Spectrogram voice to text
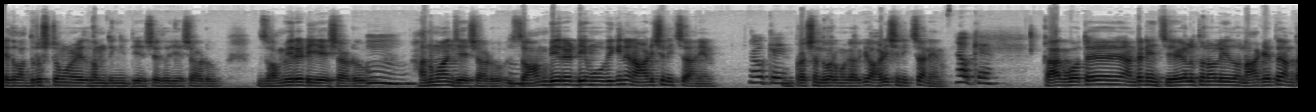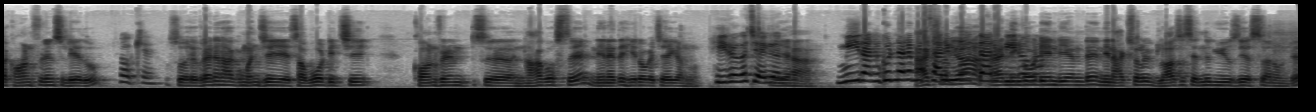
ఏదో అదృష్టమో ఏదో సంథింగ్ ఏదో చేశాడు. జాంబీ రెడ్డి చేశాడు. మ్మ్. హనుమాన్ చేశాడు. జాంబీ రెడ్డి మూవీకి నేను ఆడిషన్ ఇచ్చా నేను. ప్రశాంత్ వర్మ గారికి ఆడిషన్ ఇచ్చా నేను. కాకపోతే అంటే నేను చేయగలుగుతున్నా లేదో నాకైతే అంత కాన్ఫిడెన్స్ లేదు. సో ఎవరైనా నాకు మంచి సపోర్ట్ ఇచ్చి కాన్ఫిడెన్స్ నాకు వస్తే నేనైతే హీరోగా చేయగలను. హీరోగా. మీరు మీరు యాక్చువల్గా అండ్ ఇంకోటి ఏంటి అంటే నేను యాక్చువల్గా గ్లాసెస్ ఎందుకు యూజ్ చేస్తాను అంటే.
